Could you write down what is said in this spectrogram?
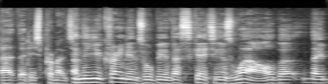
uh, that is promoted. And the Ukrainians will be investigating as well, but they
